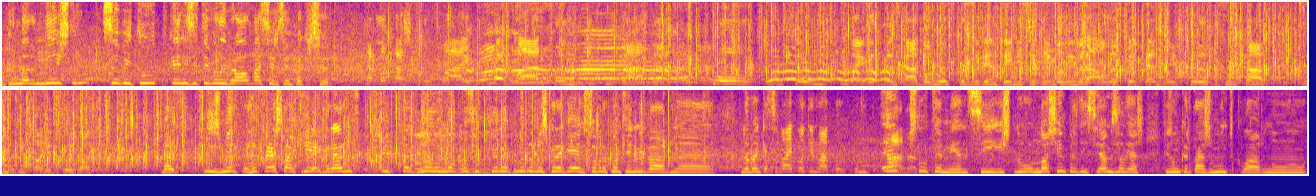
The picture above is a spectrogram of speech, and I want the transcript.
o Primeiro-Ministro sabe tudo que a Iniciativa Liberal vai ser sempre a crescer. Carla Castro vai continuar como deputada com o seu colega de bancada, o novo Presidente da Iniciativa Liberal, aceitando este resultado de uma vitória de Rui Rocha. Bem, felizmente a festa aqui é grande e portanto não, não consigo fazer a pergunta, mas creio que é sobre a continuidade na, na bancada. Se vai continuar como deputada? Absolutamente, sim. Isto, nós sempre dissemos, aliás, fiz um cartaz muito claro no,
